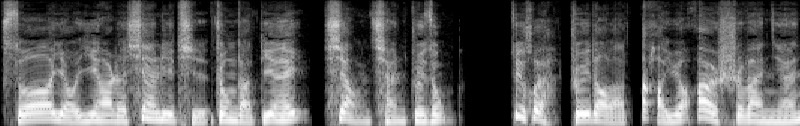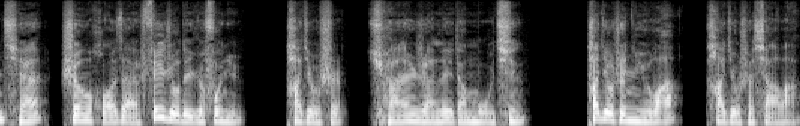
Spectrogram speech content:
所有婴儿的线粒体中的 DNA 向前追踪，最后呀，追到了大约二十万年前生活在非洲的一个妇女，她就是全人类的母亲，她就是女娲，她就是夏娃。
